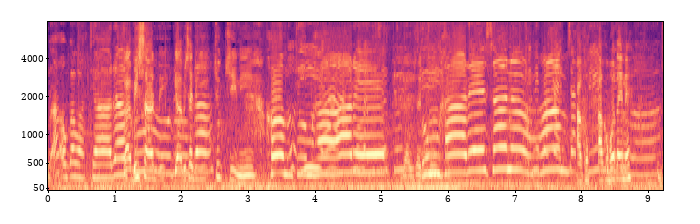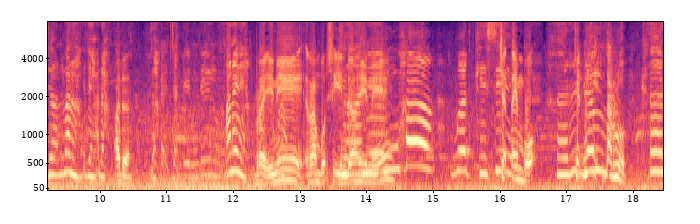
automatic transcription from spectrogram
Oh, gak bisa di, gak oh, iya, bisa dicuci nih. Oh, iya. Sana. Aku aku botain ya. Jangan mana aja ada. Ada. Cat dinding. Mana ini? Bre, ini rambut si Indah ini. Cat tembok. Cat ini, ntar lu. Ntar,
